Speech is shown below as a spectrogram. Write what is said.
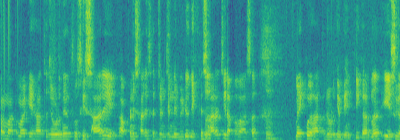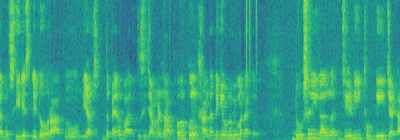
ਪਰਮਾਤਮਾ ਅੱਗੇ ਹੱਥ ਜੋੜਦੇ ਹਾਂ ਤੁਸੀਂ ਸਾਰੇ ਆਪਣੇ ਸਾਰੇ ਸੱਜਣ ਜਿੰਨੇ ਵੀਡੀਓ ਦੇਖਦੇ ਸਾਰਿਆਂ 'ਚ ਰੱਬ ਵਾਸ ਆ। ਮੈਂ ਇੱਕੋ ਹੱਥ ਜੋੜ ਕੇ ਬੇਨਤੀ ਕਰਦਾ ਇਸ ਗੱਲ ਨੂੰ ਸੀਰੀਅਸਲੀ ਲਓ ਰਾਤ ਨੂੰ ਜਾਂ ਦੁਪਹਿਰੋਂ ਬਾਅਦ ਤੁਸੀਂ ਜਾਮਣ ਨਾ ਖਾਓ ਕੋਈ ਖਾਂਦਾ ਦਿਖੇ ਉਹਨੂੰ ਵੀ ਮਨਾ ਕਰੋ। ਦੂਸਰੀ ਗੱਲ ਜਿਹੜੀ ਤੁਹਾਡੀ ਜਟਾ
